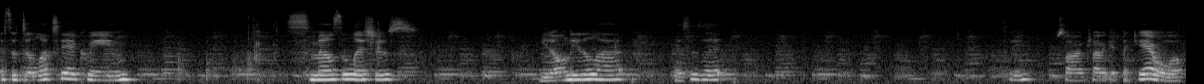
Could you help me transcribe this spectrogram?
It's a deluxe hair cream. Smells delicious. You don't need a lot. This is it. See? So I'm trying to get the hair off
